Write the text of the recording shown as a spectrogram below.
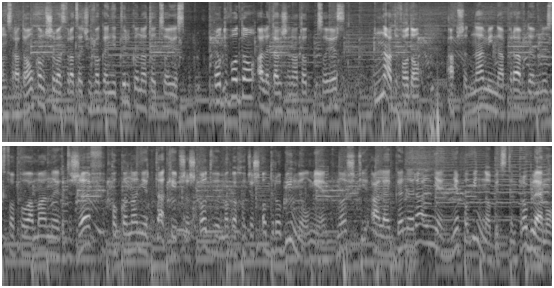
Płynąc Radomką trzeba zwracać uwagę nie tylko na to, co jest pod wodą, ale także na to, co jest nad wodą. A przed nami naprawdę mnóstwo połamanych drzew. Pokonanie takiej przeszkody wymaga chociaż odrobiny umiejętności, ale generalnie nie powinno być z tym problemu.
